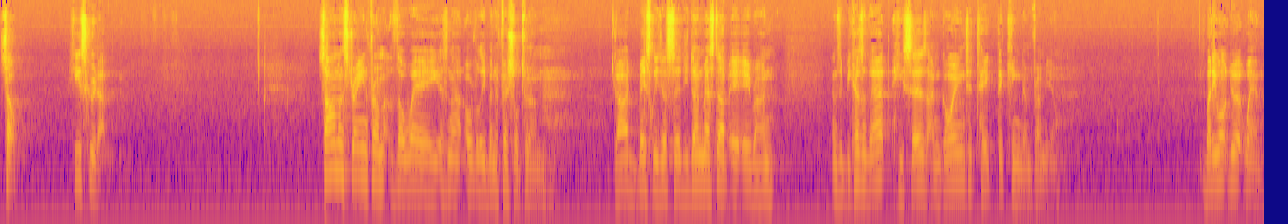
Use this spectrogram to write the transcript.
So, he screwed up. Solomon's straying from the way is not overly beneficial to him. God basically just said, You done messed up, Aaron. And because of that, he says, I'm going to take the kingdom from you. But he won't do it when?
